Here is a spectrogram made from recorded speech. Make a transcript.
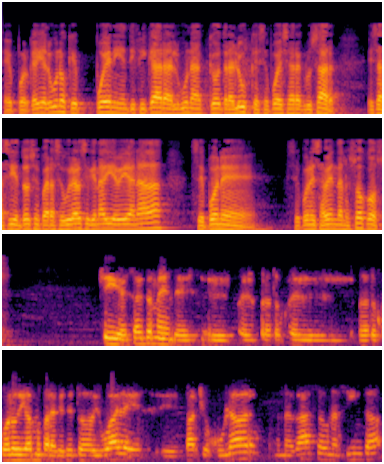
eh, porque hay algunos que pueden identificar alguna que otra luz que se puede llegar a cruzar. Es así, entonces para asegurarse que nadie vea nada, se pone, se pone esa venda en los ojos. Sí, exactamente. El, el, el protocolo, digamos, para que esté todo igual es eh, parche ocular, una gasa, una cinta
